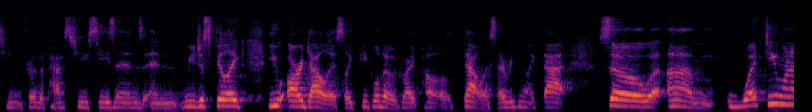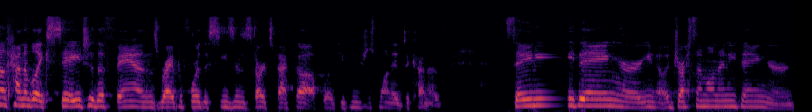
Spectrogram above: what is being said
team for the past few seasons and we just feel like you are dallas. Like people know dwight powell dallas everything like that. So um what do you want to kind of like say to the fans right before the season starts back up? Like if you just wanted to kind of say anything or you know address them on anything or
